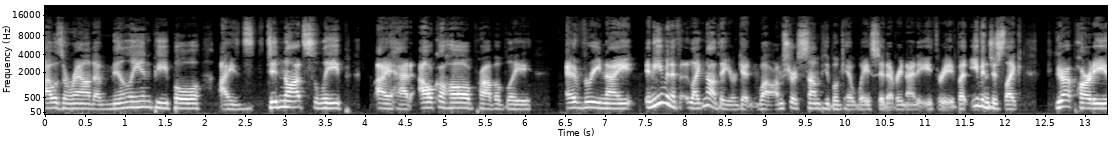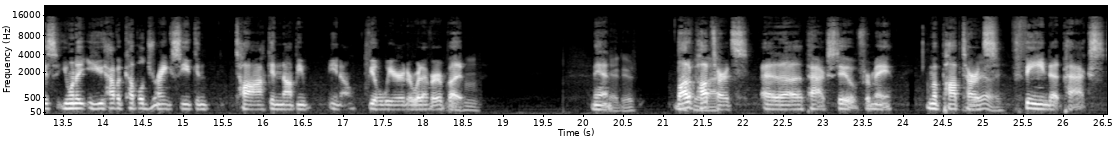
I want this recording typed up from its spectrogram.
I was around a million people. I did not sleep. I had alcohol probably every night. And even if, like, not that you're getting, well, I'm sure some people get wasted every night at E3, but even just like you're at parties, you want to, you have a couple drinks so you can talk and not be, you know, feel weird or whatever. But Mhm. Man, yeah, dude. a lot I of. Pop Tarts at uh, PAX too for me. I'm a Pop Tarts Really? fiend at PAX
